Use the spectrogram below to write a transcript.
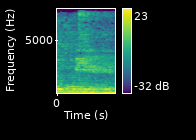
should be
